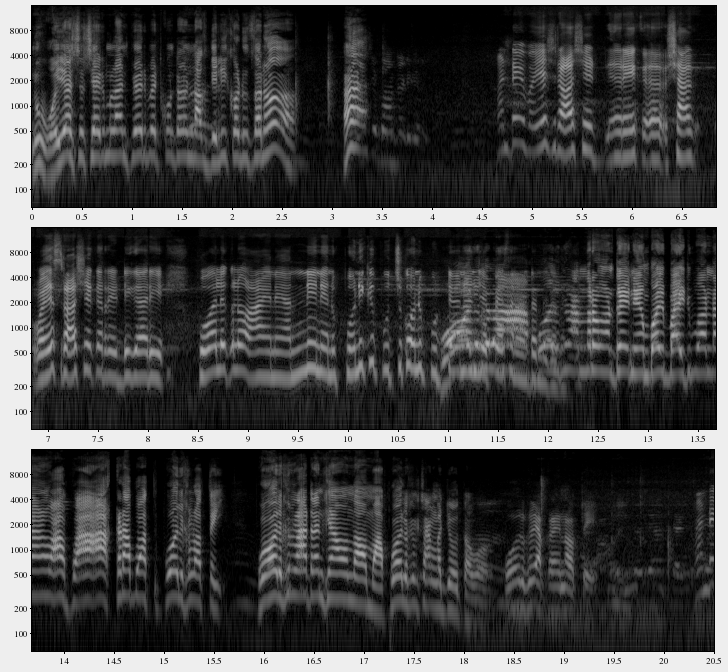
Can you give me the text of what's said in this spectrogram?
నువ్వు వైఎస్ షర్మిల అని పేరు పెట్టుకుంటావు నాకు తెలియక అడుగుతాను? అంటే Y S Rajasekhara Y S Rajasekhara Reddy గారి పోలికలు ఆయన అన్ని నేను పొనికి పుచ్చుకొని పుట్టానని చెప్పేసి అందరూ ఉంటాయి. నేను పోయి బయట పడినాను ఆ- అక్కడ పోలికలు వస్తాయి. పోలికలు రావడానికి ఏముందమ్మా పోలికలు సంగతి చెబుతావు పోలికలు ఎక్కడైనా వస్తాయి. అంటే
